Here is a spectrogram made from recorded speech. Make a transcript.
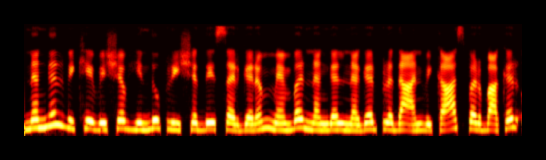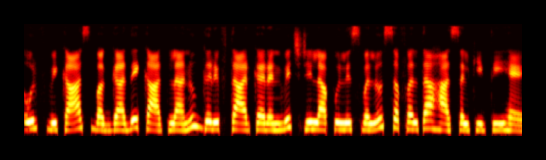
ਨੰਗਲ ਵਿਖੇ ਵਿਸ਼ਵ ਹਿੰਦੂ ਪ੍ਰੀਸ਼ਦ ਦੇ ਸਰਗਰਮ ਮੈਂਬਰ ਨੰਗਲ ਨਗਰ ਪ੍ਰਧਾਨ ਵਿਕਾਸ ਪ੍ਰਭਾਕਰ ਉਰਫ ਵਿਕਾਸ ਬੱਗਾ ਦੇ ਕਾਤਲਾਂ ਨੂੰ ਗ੍ਰਿਫਤਾਰ ਕਰਨ ਵਿੱਚ ਜ਼ਿਲ੍ਹਾ ਪੁਲਿਸ ਵੱਲੋਂ ਸਫਲਤਾ ਹਾਸਲ ਕੀਤੀ ਹੈ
